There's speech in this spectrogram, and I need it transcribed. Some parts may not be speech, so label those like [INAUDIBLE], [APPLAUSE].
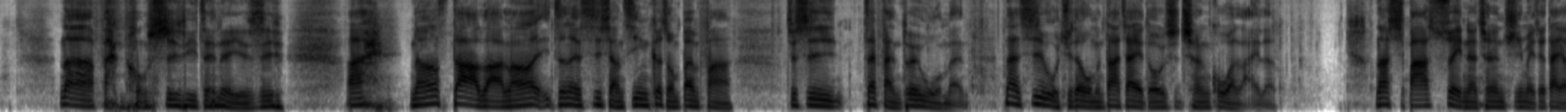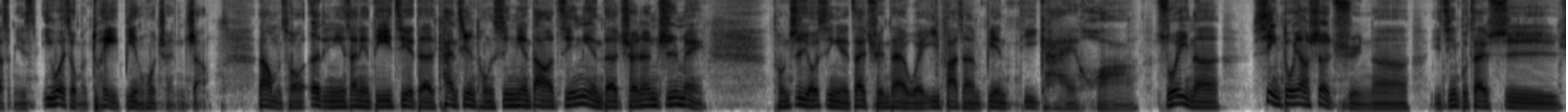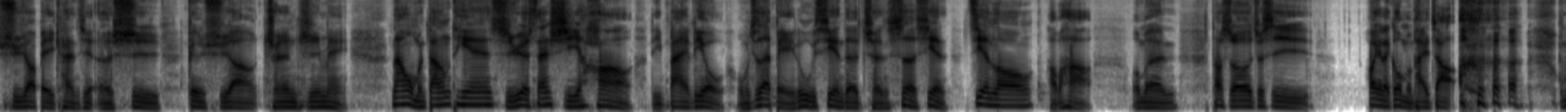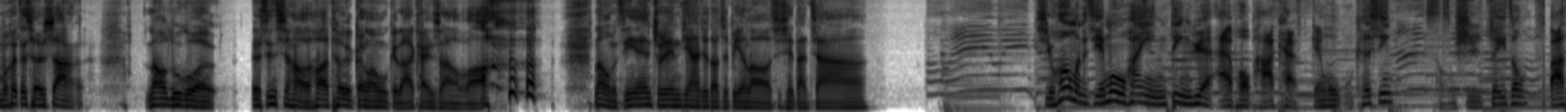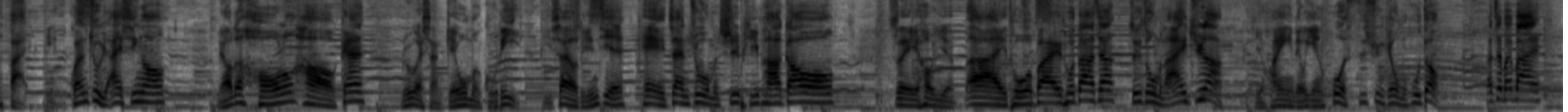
那反同势力真的也是，哎，non star 啦，然后真的是想尽各种办法，就是在反对我们。但是我觉得我们大家也都是撑过来了。那十八岁呢，成人之美，这代表什么意思？意味着我们蜕变或成长。那我们从二零零三年第一届的看见同性恋到今年的成人之美。同志游行也在全台唯一发展，遍地开花。所以呢，性多样社群呢，已经不再是需要被看见，而是更需要成人之美。那我们当天十月三十一号礼拜六，我们就在北路线的橙色线见喽，好不好？我们到时候就是欢迎来跟我们拍照，[LAUGHS] 我们会在车上。然后如果呃心情好的话，跳个钢管舞给大家看一下，好不好？那我们今天周间电爱就到这边喽，谢谢大家。喜欢我们的节目，欢迎订阅 Apple Podcast，给我们五颗星，同时追踪 Spotify，点关注与爱心哦。聊得喉咙好干，如果想给我们鼓励，底下有连结，可以赞助我们吃枇杷膏哦。最后也拜托拜托大家追踪我们的 IG 啦，也欢迎留言或私讯给我们互动。大家拜拜。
